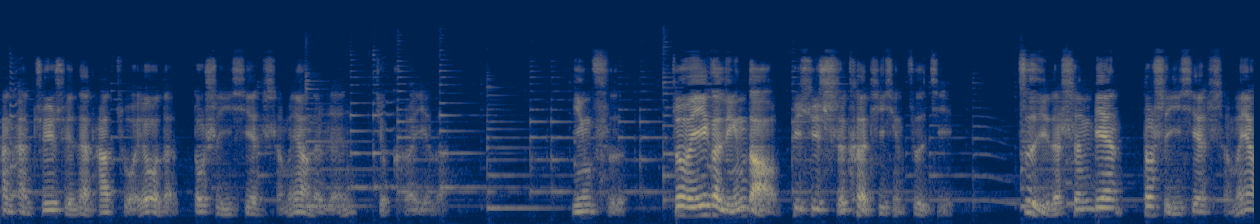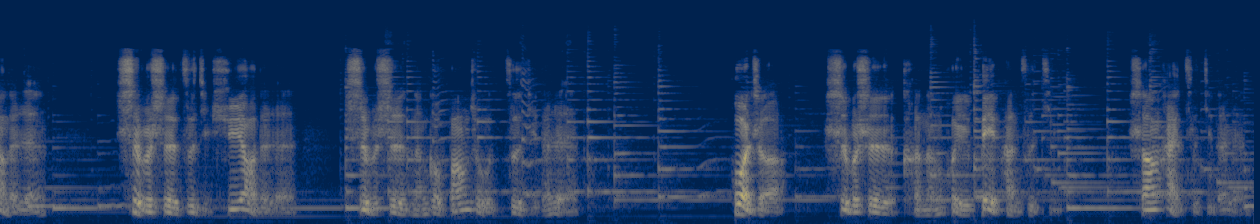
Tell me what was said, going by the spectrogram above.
看看追随在他左右的都是一些什么样的人就可以了。因此，作为一个领导，必须时刻提醒自己，自己的身边都是一些什么样的人，是不是自己需要的人，是不是能够帮助自己的人，或者是不是可能会背叛自己、伤害自己的人。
